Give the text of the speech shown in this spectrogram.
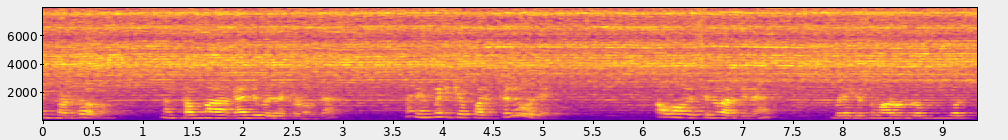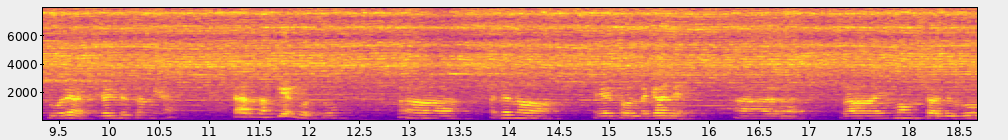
ಏನು ಮಾಡ್ದು ನಮ್ಮ ತಮ್ಮ ಗಾಂಧಿ ಬಜಾರ್ ಕಡೆ ಹೋದ. ನಾನು ಹೆಮ್ಮಣಿಕೆ ಪಾರ್ಕ್ ಕಡೆ ಹೋದೆ. ಅವ ಶನಿವಾರ ದಿನ, ಬೆಳಗ್ಗೆ ಸುಮಾರು ಒಂದು ಒಂಬತ್ತುವರೆ ಹತ್ತು ಗಂಟೆ ಸಮಯ ಯಾರು ನಮಗೇನು ಗೊತ್ತು? ಅದನ್ನು ಹೇಳ್ತಾರಲ್ಲ ಗಾದೆ. ಇಮಾಮ್ ಸಾಹಿಬಿಗೂ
